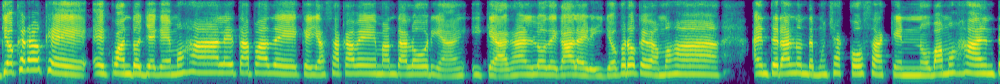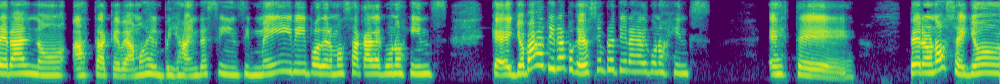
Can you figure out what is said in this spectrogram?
Yo creo que eh, cuando lleguemos a la etapa de que ya se acabe Mandalorian y que hagan lo de Gallery, yo creo que vamos a, a enterarnos de muchas cosas que no vamos a enterarnos hasta que veamos el behind the scenes y maybe podremos sacar algunos hints que ellos van a tirar porque ellos siempre tiran algunos hints. Este, pero no sé, yo,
